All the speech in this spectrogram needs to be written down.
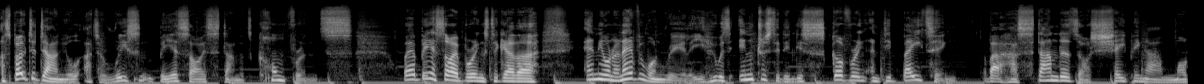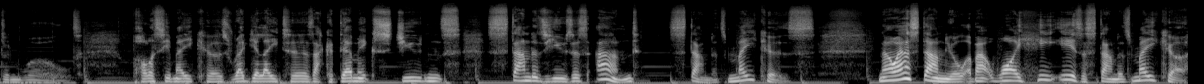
I spoke to Daniel at a recent BSI Standards conference, where BSI brings together anyone and everyone really who is interested in discovering and debating about how standards are shaping our modern world. Policymakers, regulators, academics, students, standards users, and standards makers. Now, I asked Daniel about why he is a standards maker,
